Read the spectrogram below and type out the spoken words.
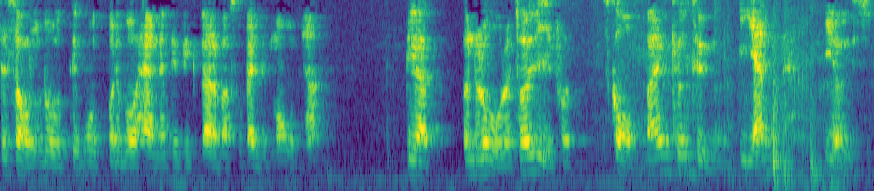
säsong då, till mot vad det var här när vi fick värva så väldigt många, det är att under året har vi fått skapa en kultur igen i ÖIS.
